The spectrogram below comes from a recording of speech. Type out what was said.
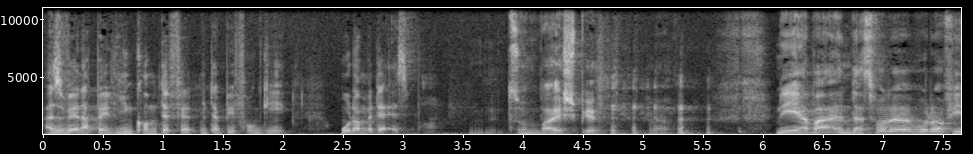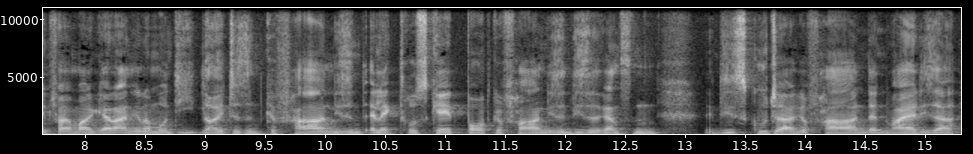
Also wer nach Berlin kommt, der fährt mit der BVG. Oder mit der S-Bahn. Zum Beispiel. ja. Nee, aber ähm, das wurde, wurde auf jeden Fall mal gerne angenommen und die Leute sind gefahren, die sind Elektro-Skateboard gefahren, die sind diese ganzen, die Scooter gefahren, dann war ja dieser,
